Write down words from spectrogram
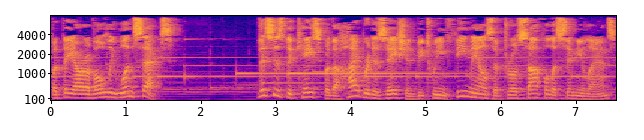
but they are of only one sex. This is the case for the hybridization between females of Drosophila simulans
